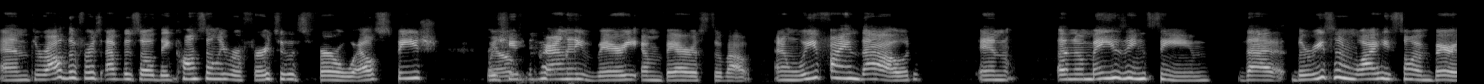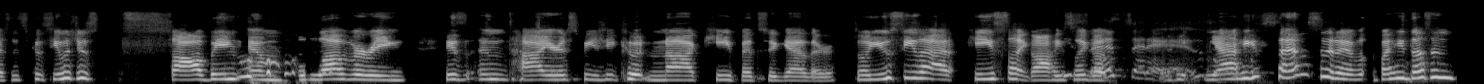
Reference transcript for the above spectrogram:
And throughout the first episode, they constantly refer to his farewell speech, which Well. he's apparently very embarrassed about. And we find out in an amazing scene that the reason why he's so embarrassed is because he was just sobbing and blubbering his entire speech. He could not keep it together. So you see that he's like, oh, he's, like a he- sensitive. yeah he's sensitive but he doesn't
